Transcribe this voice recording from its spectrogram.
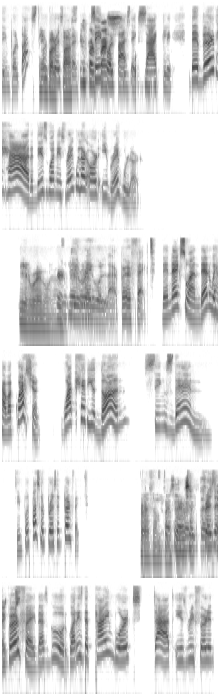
Simple past Simple past. Simple Simple past. past, exactly. The verb had, this one is regular or irregular? Irregular. Irregular, perfect. The next one, then we have a question. What have you done since then? Simple past or present perfect? Present Present perfect. Present Present perfect. perfect, that's good. What is the time word that is referring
